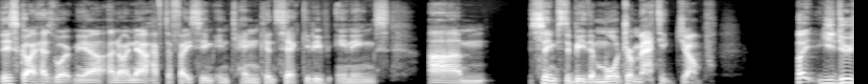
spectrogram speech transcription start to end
this guy has worked me out, and I now have to face him in 10 consecutive innings. Um, seems to be the more dramatic jump. But you do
